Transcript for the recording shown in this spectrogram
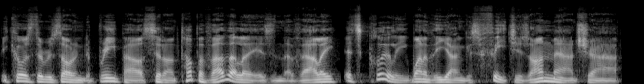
Because the resulting debris piles sit on top of other layers in the valley, it's clearly one of the youngest features on Mount Sharp.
